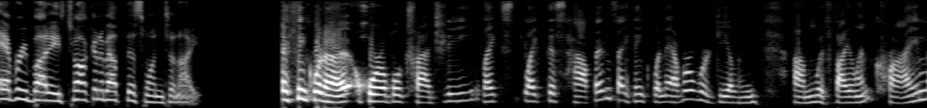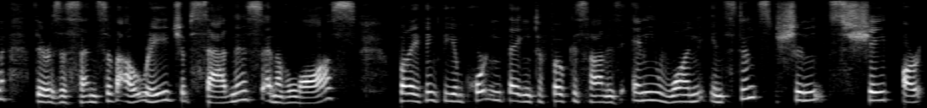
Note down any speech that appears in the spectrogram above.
everybody's talking about this one tonight. I think when a horrible tragedy like like this happens, I think whenever we're dealing um, with violent crime, there is a sense of outrage, of sadness, and of loss. But I think the important thing to focus on is any one instance shouldn't shape our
